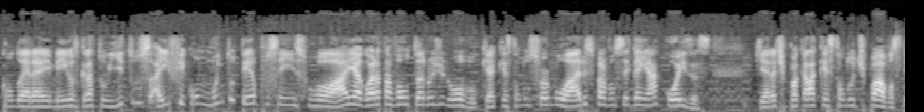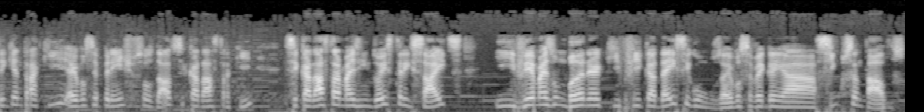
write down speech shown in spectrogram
quando era e-mails gratuitos, aí ficou muito tempo sem isso rolar e agora tá voltando de novo, que é a questão dos formulários pra você ganhar coisas. Que era tipo aquela questão do tipo, ah, você tem que entrar aqui, aí você preenche os seus dados, se cadastra aqui, se cadastra mais em dois, três sites e vê mais um banner que fica 10 segundos, aí você vai ganhar 5 centavos.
